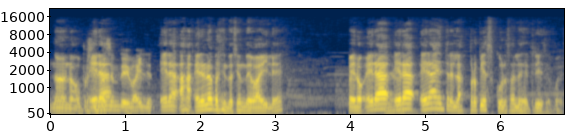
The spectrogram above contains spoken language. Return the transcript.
No, no, o no. Era, presentación de baile. era, ajá, era una presentación de baile. Pero era, era, era entre las propias sucursales de Trilce, pues.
